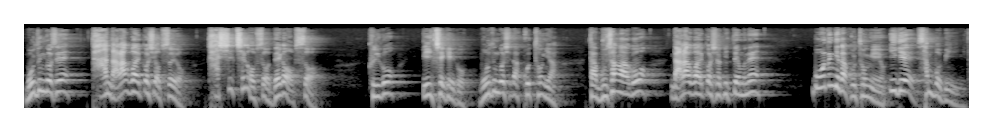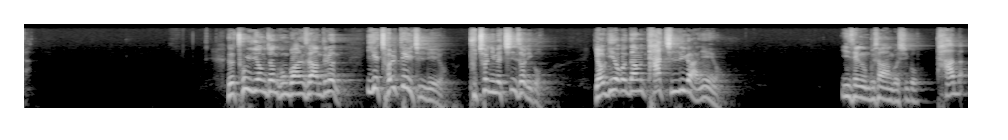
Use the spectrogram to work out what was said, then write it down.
모든 것에 다 나라고 할 것이 없어요. 다 실체가 없어. 내가 없어. 그리고 일체계고 모든 것이 다 고통이야. 다 무상하고 나라고 할 것이었기 때문에 모든 게 다 고통이에요. 이게 삼법인입니다. 그래서 초기경전 공부하는 사람들은 이게 절대의 진리예요. 부처님의 친설이고 여기 어건다면 다 진리가 아니에요. 인생은 무상한 것이고 다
